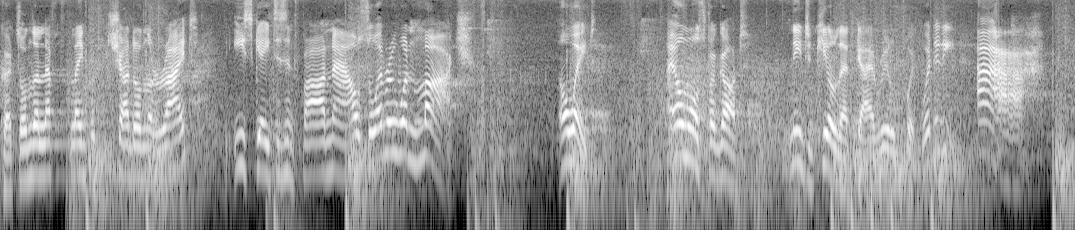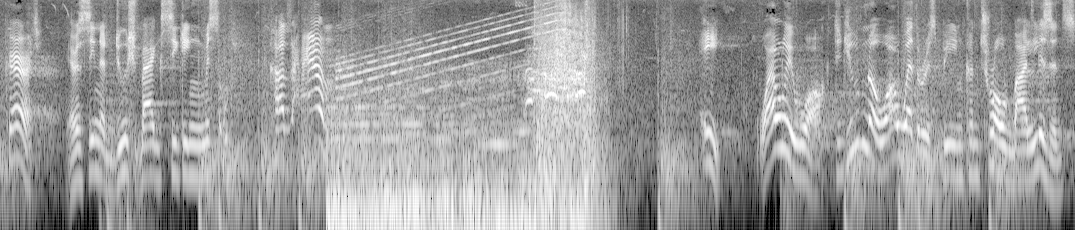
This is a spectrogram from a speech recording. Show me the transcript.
Kurt's on the left flank with Chud on the right. The east gate isn't far now, so everyone march. Oh, wait. I almost forgot. Need to kill that guy real quick. Where did he. Ah! Kurt, ever seen a douchebag seeking missile? Cause I am! Hey, while we walk, did you know our weather is being controlled by lizards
